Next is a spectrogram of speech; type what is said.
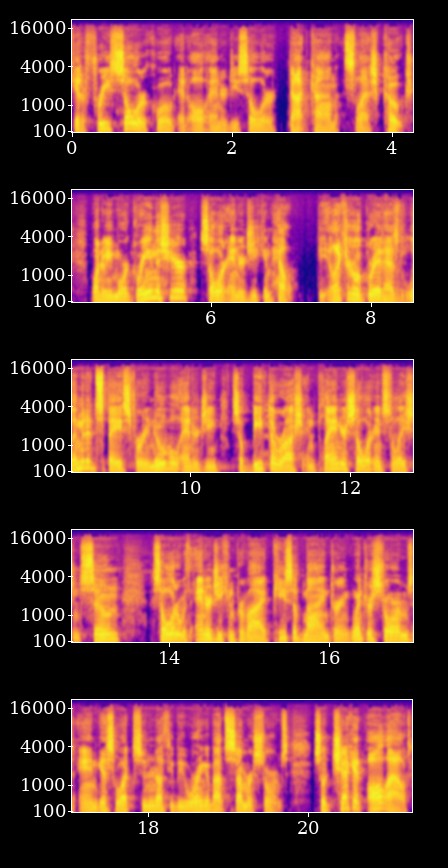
Get a free solar quote at allenergysolar.com slash coach. Want to be more green this year? Solar energy can help. The electrical grid has limited space for renewable energy, so beat the rush and plan your solar installation soon. Solar with energy can provide peace of mind during winter storms, and guess what? Soon enough, you'll be worrying about summer storms. So check it all out.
